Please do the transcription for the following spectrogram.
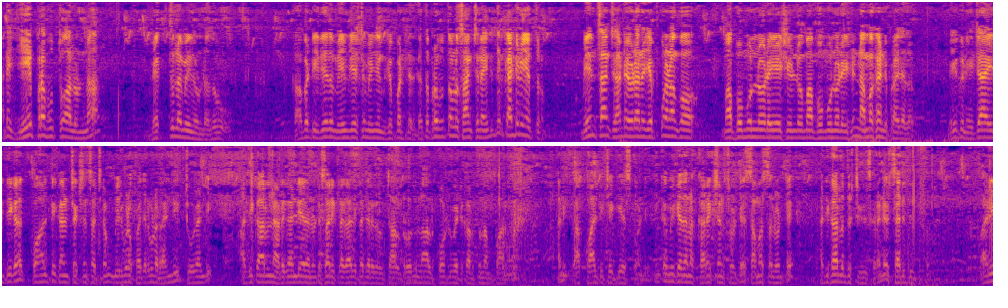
అంటే ఏ ప్రభుత్వాలున్నా వ్యక్తుల మీద ఉండదు. కాబట్టి ఇదేదో మేము చేసినా మేము చెప్పట్లేదు. గత ప్రభుత్వంలో శాంక్షన్ అయింది. దీన్ని కంటిన్యూ చేస్తున్నాం. మేము శాంక్షన్ అంటే ఎవడైనా చెప్పుకున్నాను అనుకో మా బొమ్మున్నోడు వేసిండు మా బొమ్మున్నోడు వేసిండు నమ్మకండి ప్రజలు. మీకు నిజాయితీగా క్వాలిటీ కన్స్ట్రక్షన్స్ వచ్చినప్పుడు మీరు కూడా ప్రజలు కూడా రండి చూడండి అధికారులను అడగండి ఏదైనా ఉంటే సార్ ఇట్లా కాదు ఇట్లా జరగదు చాలా రోజులు నాలుగు కోట్లు పెట్టి కడుతున్నాం పార్కు అని ఆ క్వాలిటీ చెక్ చేసుకోండి. ఇంకా మీకు ఏదైనా కరెక్షన్స్ ఉంటే సమస్యలు ఉంటే అధికారుల దృష్టికి తీసుకురండి అవి సరిదిద్దుతాం మరీ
